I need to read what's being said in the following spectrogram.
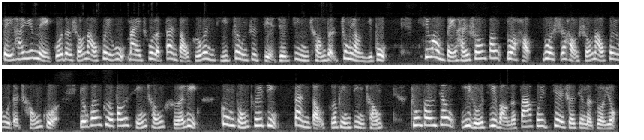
北韩与美国的首脑会晤迈出了半岛核问题政治解决进程的重要一步。希望北韩双方落好落实好首脑会晤的成果，有关各方形成合力，共同推进半岛和平进程。中方将一如既往的发挥建设性的作用。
